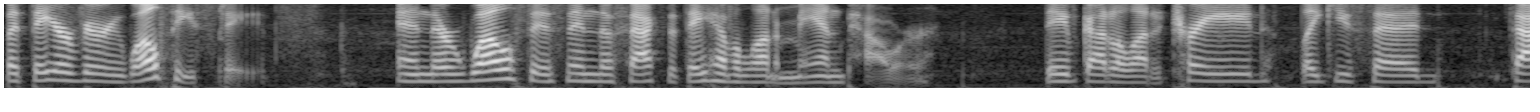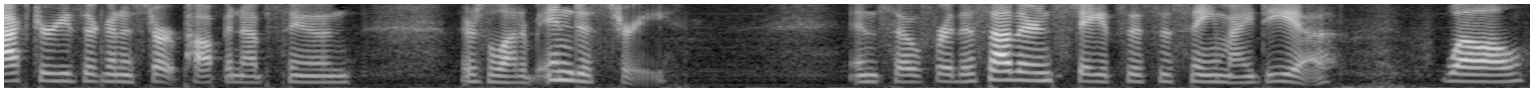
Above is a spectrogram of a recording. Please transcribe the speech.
but they are very wealthy states. And their wealth is in the fact that they have a lot of manpower. They've got a lot of trade. Like you said, factories are going to start popping up soon. There's a lot of industry. And so for the southern states, it's the same idea. Well,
